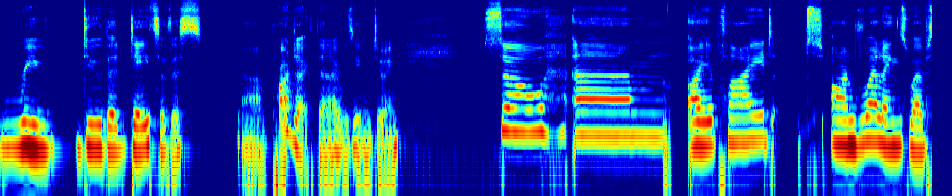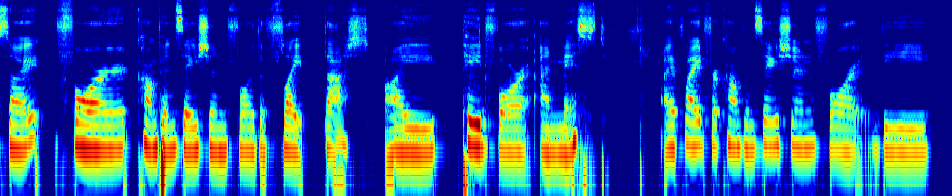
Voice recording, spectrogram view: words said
redo the dates of this uh, project that I was even doing. So um, I applied on Vueling's website for compensation for the flight that I paid for and missed. I applied for compensation for the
